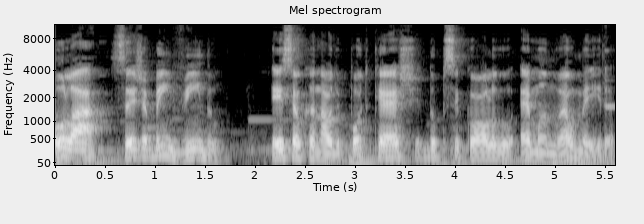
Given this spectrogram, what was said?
Olá, seja bem-vindo. Esse é o canal de podcast do psicólogo Emanuel Meira.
